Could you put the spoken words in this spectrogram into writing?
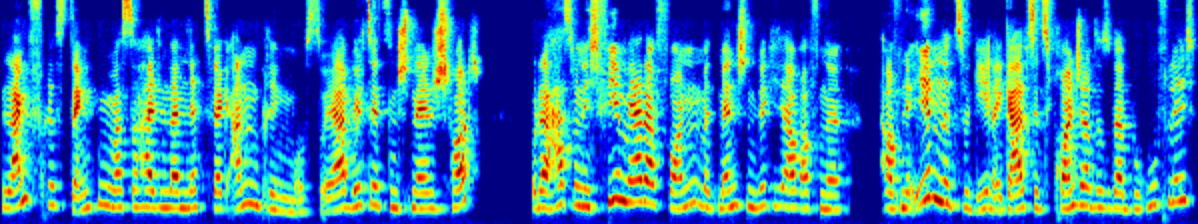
Langfristdenken, was du halt in deinem Netzwerk anbringen musst. So, ja? Willst du jetzt einen schnellen Shot oder hast du nicht viel mehr davon, mit Menschen wirklich auch auf eine, auf eine Ebene zu gehen, egal ob es jetzt Freundschaft ist oder beruflich,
